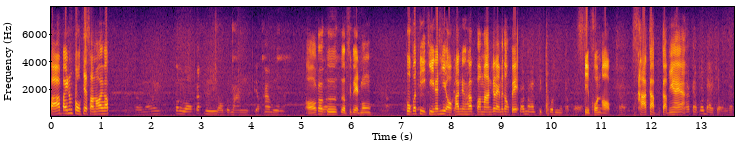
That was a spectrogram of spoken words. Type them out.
ป้าไปน้ำตกเจ็ดสาวน้อยครับแต่น้อยต้องรอแป๊บนึงรอประมาณเกือบห้าโมงอะอ๋อก็คือเกือบ11โมงปกติกี่นาทีออกคันหนึ่งครับ ประมาณก็ได้ไม่ต้องเป๊ะประมาณสิบคนนะครับออกสิบคนออกครับขากลับกลับยังไงอะขากลับก็บ่ายสองครับ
